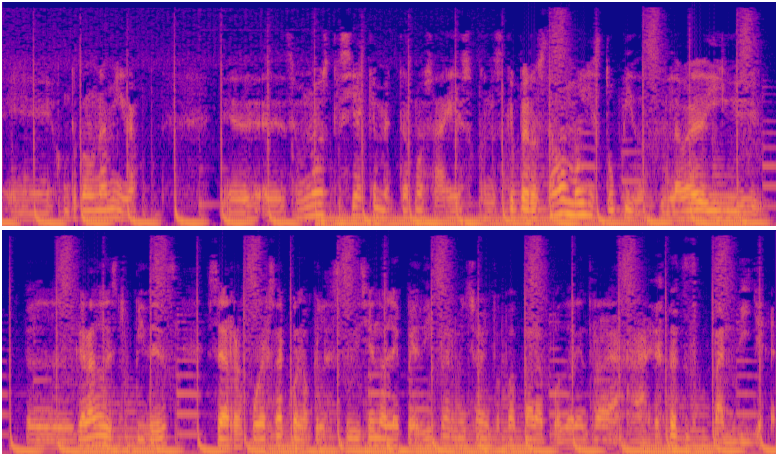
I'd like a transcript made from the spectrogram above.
eh, junto con una amiga eh, eh, no, es que sí hay que meternos a eso, es que, pero estaban muy estúpidos, la verdad, y el grado de estupidez se refuerza con lo que les estoy diciendo, le pedí permiso a mi papá para poder entrar a, esa pandilla.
